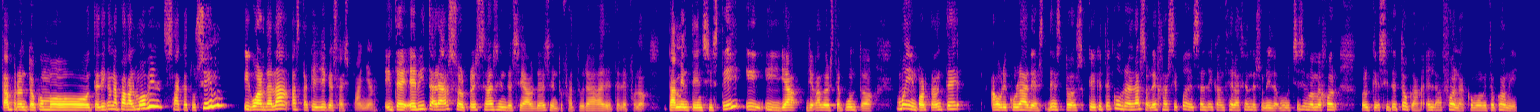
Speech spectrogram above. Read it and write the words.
tan pronto como te digan apaga el móvil, saca tu SIM y guárdala hasta que llegues a España. Y te evitarás sorpresas indeseables en tu factura de teléfono. También te insistí y, y ya llegado a este punto, muy importante, auriculares de estos que, te cubran las orejas y pueden ser de cancelación de sonido muchísimo mejor porque si te toca en la zona como me tocó a mí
